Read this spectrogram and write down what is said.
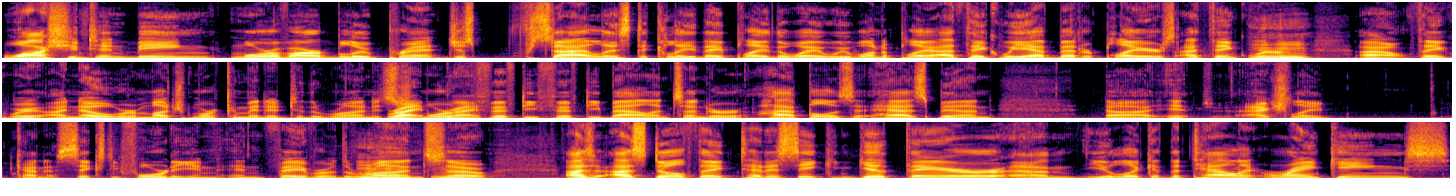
Washington being more of our blueprint. Just stylistically, they play the way we want to play. I think we have better players. I think we're. Mm-hmm. I don't think we're. I know we're much more committed to the run. It's Right, more right. of a 50-50 balance under Heupel as it has been. Uh, it actually kind of 60-40 in, in favor of the mm-hmm, run. Mm-hmm. So I, I still think Tennessee can get there. Um, you look at the talent rankings.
